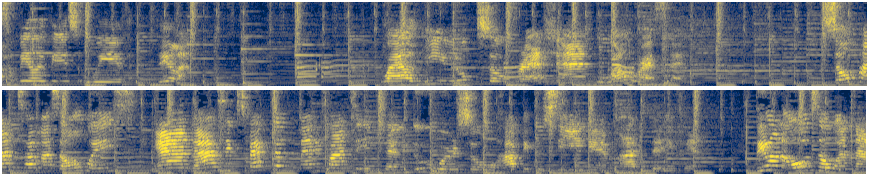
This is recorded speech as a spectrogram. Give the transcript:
Possibilities with Dylan. Well, he looks so fresh and well rested. So handsome as always, and as expected, many fans in Chengdu were so happy to see him at the event. Dylan also announced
